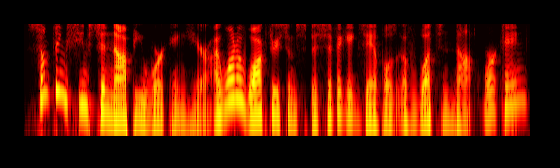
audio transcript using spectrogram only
something seems to not be working here. I want to walk through some specific examples of what's not working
